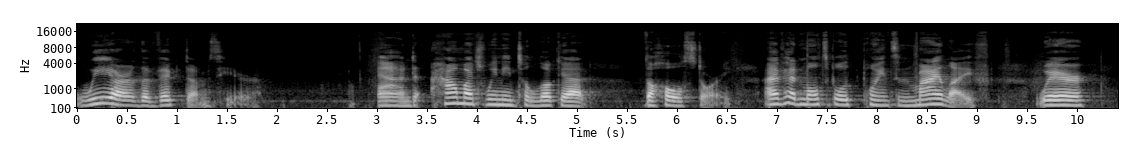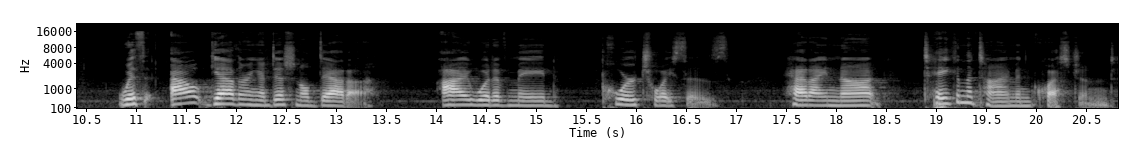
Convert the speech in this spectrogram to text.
we are the victims here, and how much we need to look at the whole story. I've had multiple points in my life where, without gathering additional data, I would have made poor choices had I not taken the time and questioned.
